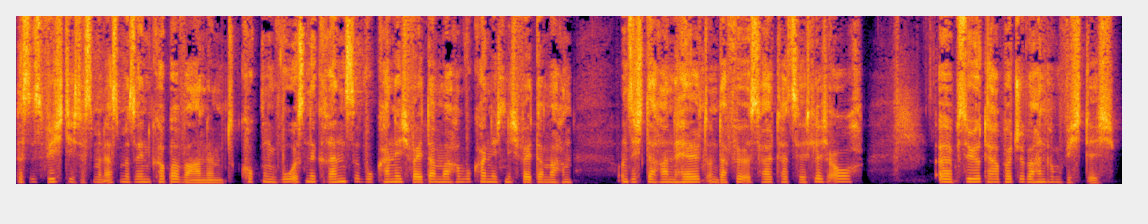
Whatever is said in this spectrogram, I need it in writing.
Das ist wichtig, dass man erstmal seinen Körper wahrnimmt, gucken, wo ist eine Grenze, wo kann ich weitermachen, wo kann ich nicht weitermachen und sich daran hält. Und dafür ist halt tatsächlich auch äh, psychotherapeutische Behandlung wichtig.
